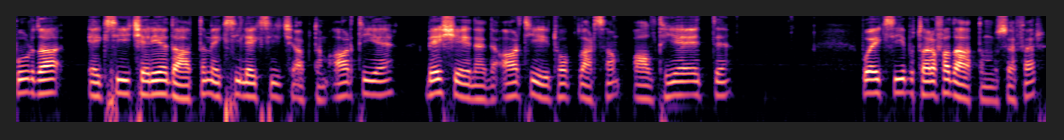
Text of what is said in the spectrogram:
Burada eksi içeriye dağıttım. Eksi ile eksiyi çarptım. Artı y. 5y'den de artı y'yi toplarsam 6y etti. Bu eksiyi bu tarafa dağıttım bu sefer.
